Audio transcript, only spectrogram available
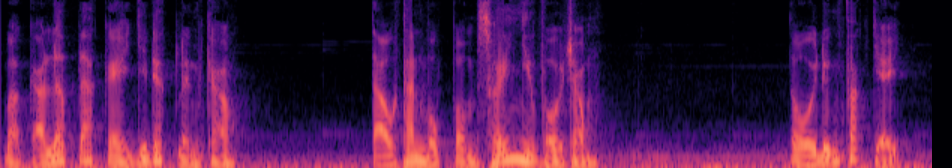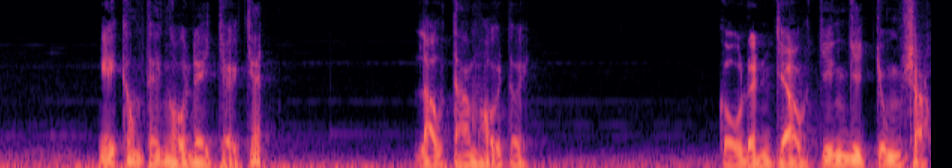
Và cả lớp lá cây dưới đất lên cao Tạo thành một vòng xoáy như vòi rồng. Tôi đứng phát dậy Nghĩ không thể ngồi đây chờ chết. Lão Tam hỏi tôi Cô định chào chiến với chúng sao?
